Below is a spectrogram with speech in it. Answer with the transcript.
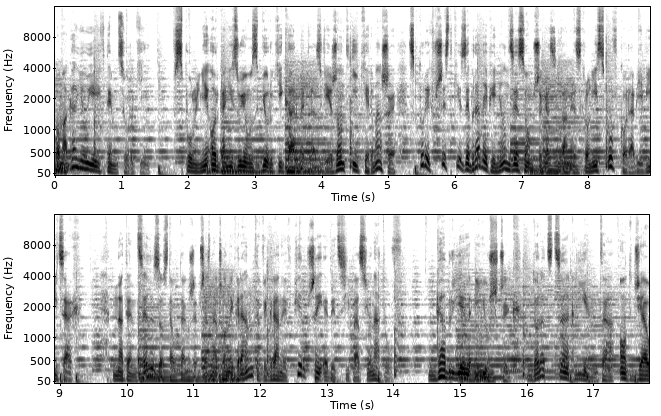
Pomagają jej w tym córki. Wspólnie organizują zbiórki karmy dla zwierząt i kiermasze, z których wszystkie zebrane pieniądze są przekazywane schronisku w Korabiewicach. Na ten cel został także przeznaczony grant wygrany w pierwszej edycji pasjonatów. Gabriel Juszczyk, doradca klienta, oddział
